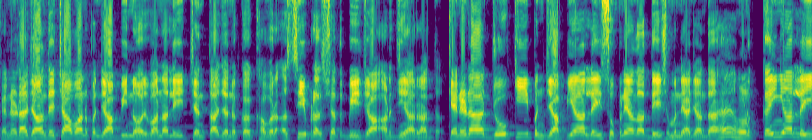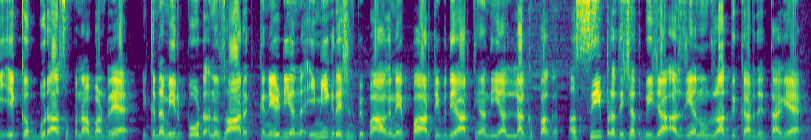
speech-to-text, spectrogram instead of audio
ਕੈਨੇਡਾ ਜਾਣ ਦੇ ਚਾਹਵਾਨ ਪੰਜਾਬੀ ਨੌਜਵਾਨਾਂ ਲਈ ਚਿੰਤਾਜਨਕ ਖਬਰ 80% ਵੀਜ਼ਾ ਅਰਜ਼ੀਆਂ ਰੱਦ। ਕੈਨੇਡਾ, ਜੋ ਕਿ ਪੰਜਾਬੀਆਂ ਲਈ ਸੁਪਨਿਆਂ ਦਾ ਦੇਸ਼ ਮੰਨਿਆ ਜਾਂਦਾ ਹੈ, ਹੁਣ ਕਈਆਂ ਲਈ ਇੱਕ ਬੁਰਾ ਸੁਪਨਾ ਬਣ ਰਿਹਾ ਹੈ। ਇੱਕ ਨਵੀਂ ਰਿਪੋਰਟ ਅਨੁਸਾਰ ਕੈਨੇਡੀਅਨ ਇਮੀਗ੍ਰੇਸ਼ਨ ਵਿਭਾਗ ਨੇ ਭਾਰਤੀ ਵਿਦਿਆਰਥੀਆਂ ਦੀਆਂ ਲਗਭਗ 80% ਵੀਜ਼ਾ ਅਰਜ਼ੀਆਂ ਨੂੰ ਰੱਦ ਕਰ ਦਿੱਤਾ ਗਿਆ ਹੈ।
